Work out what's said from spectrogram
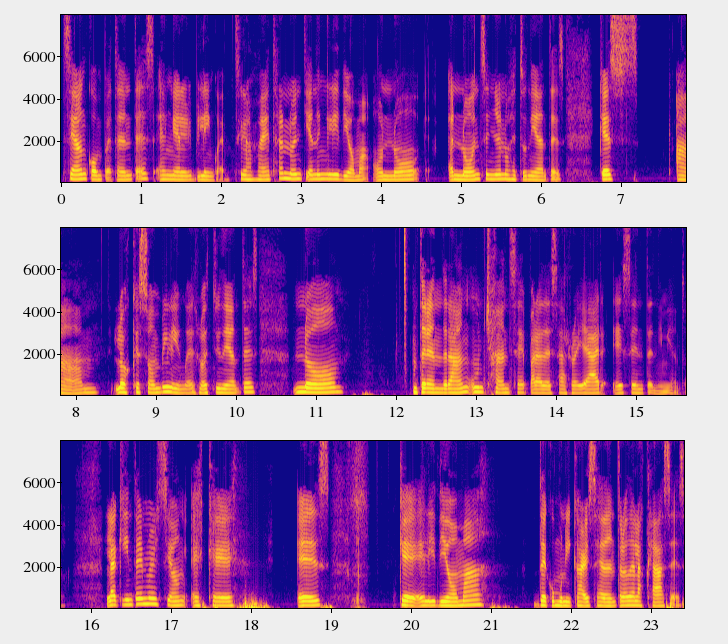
sean competentes en el bilingüe. Si las maestras no entienden el idioma o no, no enseñan a los estudiantes que es los que son bilingües, los estudiantes no tendrán un chance para desarrollar ese entendimiento. La quinta inmersión es que es que el idioma de comunicarse dentro de las clases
